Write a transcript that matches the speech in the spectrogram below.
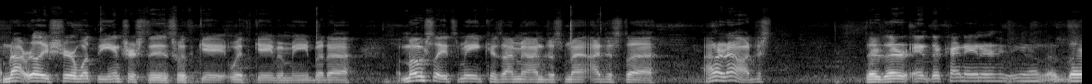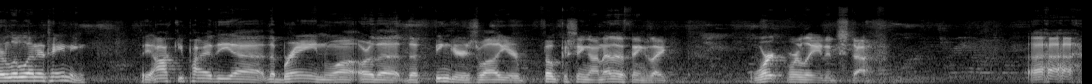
I'm not really sure what the interest is with Gabe, with Gabe and me, but uh, mostly it's me because I'm I'm just I just uh, I don't know I just they're they're they're kind of you know they're a little entertaining. They occupy the uh, the brain while, or the the fingers while you're focusing on other things like work related stuff. Uh,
